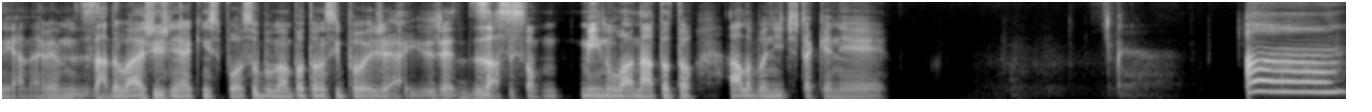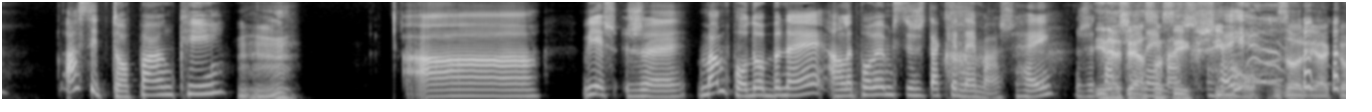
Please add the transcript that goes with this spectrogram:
ja neviem, zadovážiš nejakým spôsobom a potom si povieš, že, aj, že zase som minula na toto, alebo nič také nie je. O, asi topánky Mhm. a vieš, že mám podobné, ale poviem si, že také nemáš, hej? Že Ináč také ja som si ich nemáš, všimol, hej? Zori, ako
